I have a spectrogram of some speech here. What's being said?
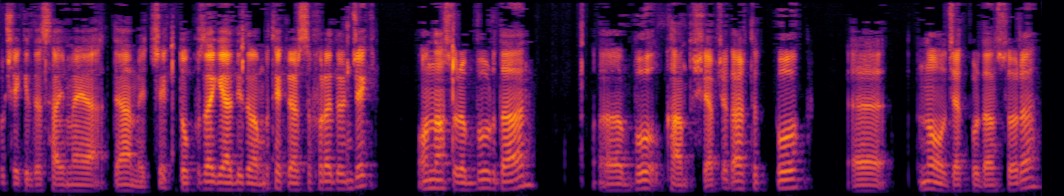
bu şekilde saymaya devam edecek. 9'a geldiği zaman bu tekrar 0'a dönecek. Ondan sonra buradan e, bu tuşu yapacak. Artık bu e, ne olacak buradan sonra?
